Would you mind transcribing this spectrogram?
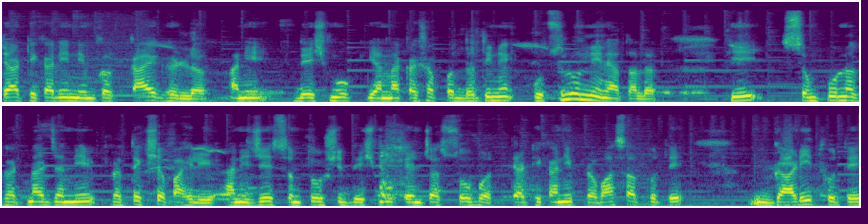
त्या ठिकाणी नेमकं काय घडलं? आणि देशमुख यांना कशा पद्धतीने उचलून नेण्यात आलं? ही संपूर्ण घटना ज्यांनी प्रत्यक्ष पाहिली आणि जे संतोष देशमुख यांच्यासोबत त्या ठिकाणी प्रवासात होते गाडीत होते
